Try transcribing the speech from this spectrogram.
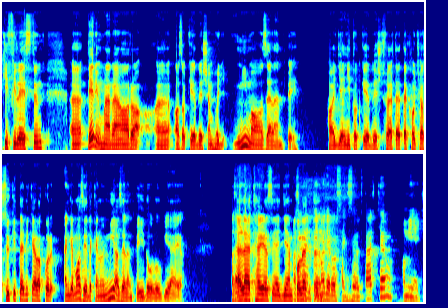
kifiléztünk. Térjünk már rá arra az a kérdésem, hogy mi ma az LMP? Ha egy ilyen nyitott kérdést feltettek, hogyha szűkíteni kell, akkor engem az érdekel, hogy mi az LMP ideológiája. Az El LMP, lehet helyezni egy ilyen paletten? Az LMP Magyarország zöld pártja, ami egy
